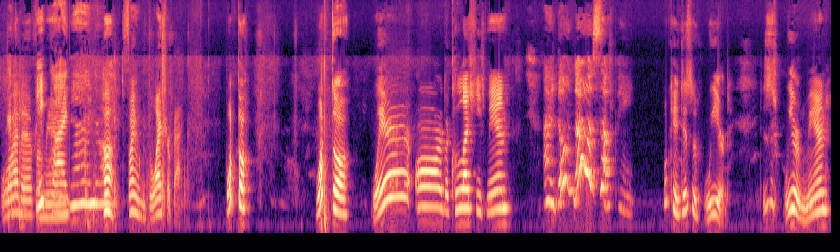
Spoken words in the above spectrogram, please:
Whatever, Be man. quiet. No, no. Huh, finally the lights are back. What the? What the? Where are the plushies, man? I don't know something. Okay, this is weird. This is weird, man.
